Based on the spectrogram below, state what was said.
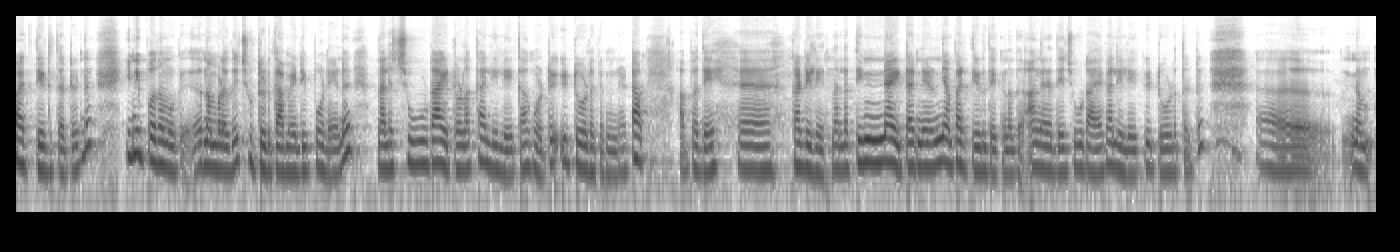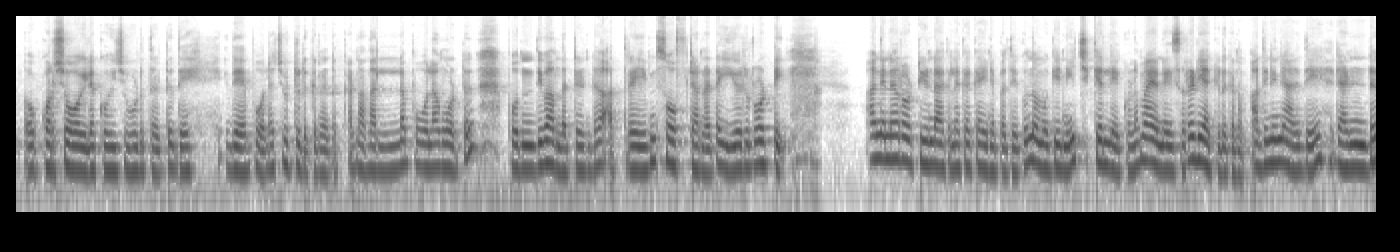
പരത്തിയെടുത്തിട്ടുണ്ട്. ഇനിയിപ്പോൾ നമുക്ക് നമ്മളിത് ചുട്ടെടുക്കാൻ വേണ്ടി പോണേണ്. നല്ല ചൂടായിട്ടുള്ള കല്ലിലേക്ക് അങ്ങോട്ട് ഇട്ട് കൊടുക്കുന്നുണ്ട് കേട്ടോ. അപ്പോൾ അതേ കണ്ടില്ലേ? നല്ല തിന്നായിട്ട് തന്നെയാണ് ഞാൻ പരത്തിയെടുത്തേക്കുന്നത് അങ്ങനെ ദേ ചൂടായ കല്ലിലേക്ക് ഇട്ട് കൊടുത്തിട്ട് കുറച്ച് ഓയിലൊക്കെ ഒഴിച്ച് കൊടുത്തിട്ട് ഇതേ ഇതേപോലെ ചുട്ടെടുക്കുന്നുണ്ട്. കണ്ടോ? നല്ല പോലെ അങ്ങോട്ട് പൊന്തി വന്നിട്ടുണ്ട്. അത്രയും സോഫ്റ്റാണ് കേട്ടോ ഈ ഒരു റൊട്ടി. അങ്ങനെ റൊട്ടി ഉണ്ടാക്കലൊക്കെ കഴിഞ്ഞപ്പോഴത്തേക്കും നമുക്കിനി ചിക്കനിലേക്കുള്ള മയണൈസ് റെഡിയാക്കി എടുക്കണം അതിന് ഞാനിതേ രണ്ട്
